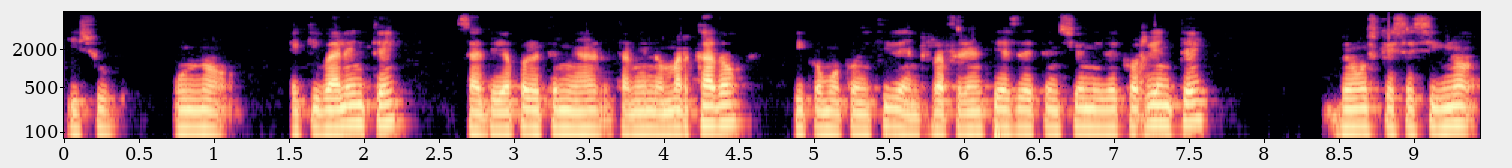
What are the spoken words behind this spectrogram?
I sub 1 equivalente saldría por el terminal también no marcado y como coinciden referencias de tensión y de corriente, vemos que ese signo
